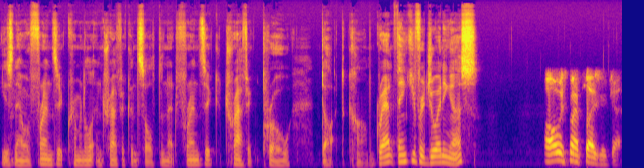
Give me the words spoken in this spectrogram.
He is now a forensic criminal and traffic consultant at forensictrafficpro.com. Grant, thank you for joining us. Always my pleasure, Jeff.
